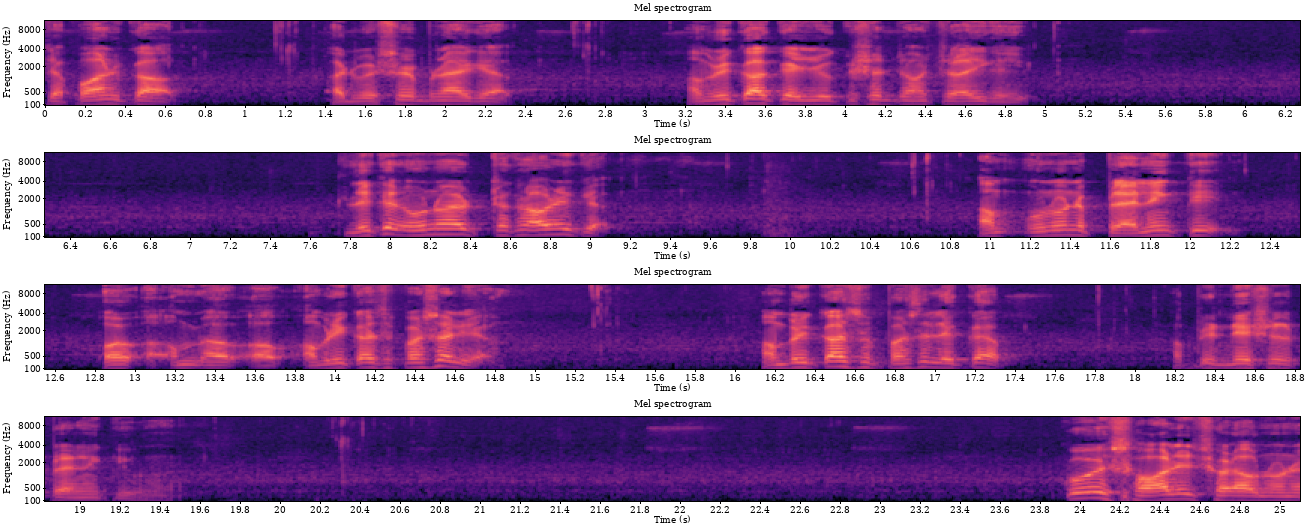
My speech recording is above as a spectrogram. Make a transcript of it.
جاپان کا ایڈمنسٹریٹر بنایا گیا امریکہ کے ایجوکیشن جہاں چلائی گئی لیکن انہوں نے ٹکراؤ نہیں کیا ہم انہوں نے پلاننگ کی اور امریکہ سے پیسہ لیا امریکہ سے پیسے لے کر اپنی نیشنل پلاننگ کی انہوں نے کوئی سوال ہی چھڑا انہوں نے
